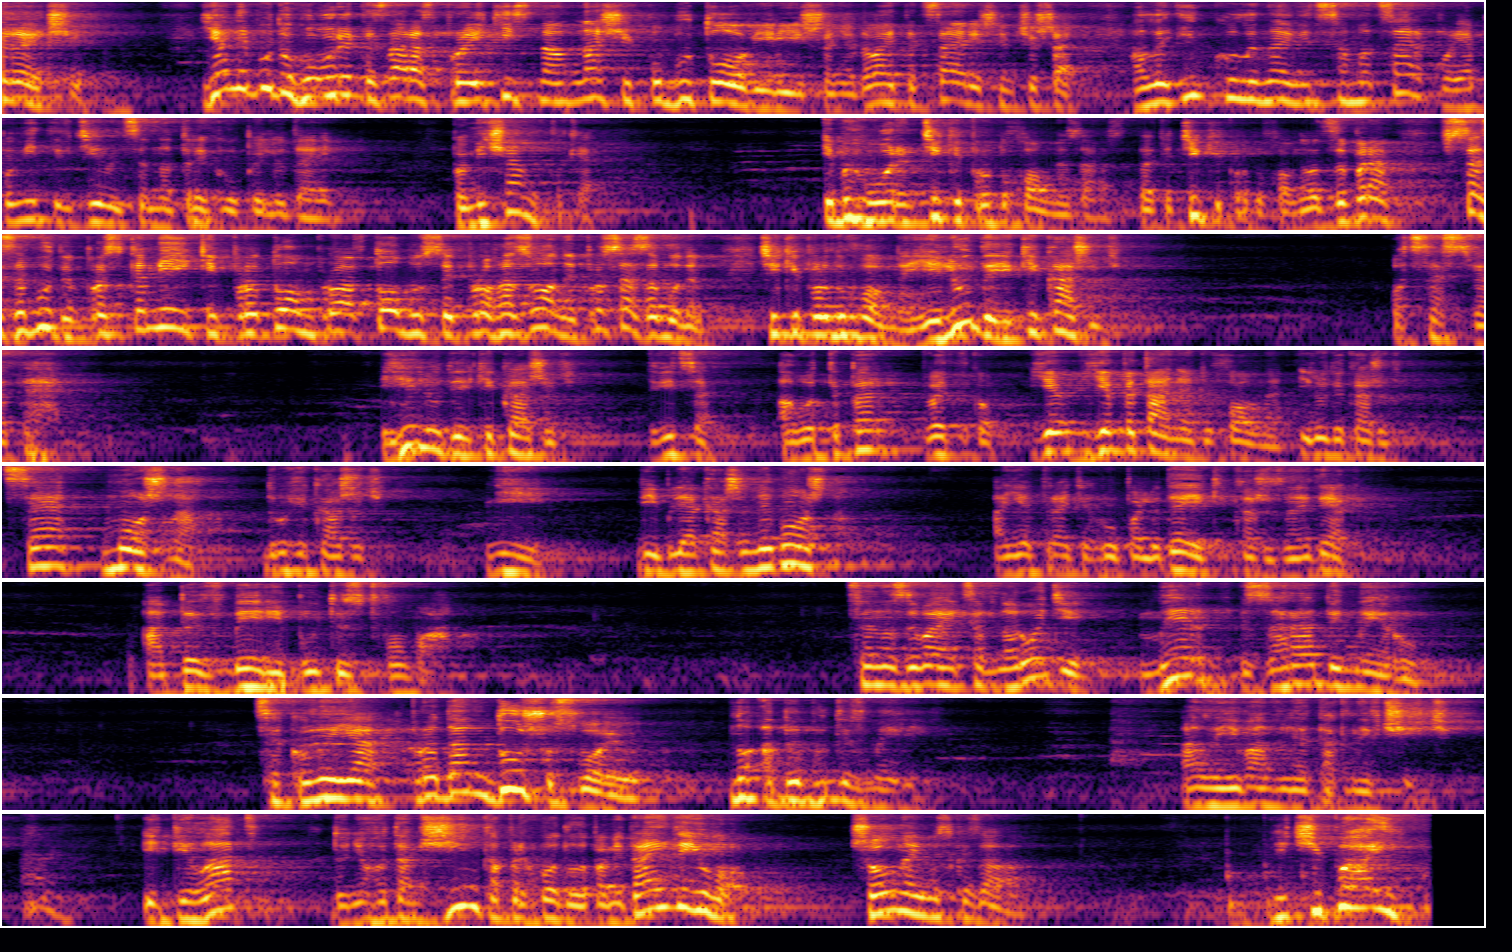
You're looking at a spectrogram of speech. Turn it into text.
речі. Я не буду говорити зараз про якісь на- наші побутові рішення. Давайте це рішимо чи ще. Але інколи навіть сама церква, я помітив, ділиться на три групи людей. Помічали таке? І ми говоримо тільки про духовне зараз. Давайте тільки про духовне. От заберемо все забудемо про скамейки, про дом, про автобуси, про газони, про все забудемо. Тільки про духовне. Є люди, які кажуть, оце святе. Є люди, які кажуть, дивіться, а от тепер давайте є, є питання духовне, і люди кажуть, це можна. Другі кажуть, ні, Біблія каже, не можна. А є третя група людей, які кажуть, знаєте як? Аби в мирі бути з двома. Це називається в народі мир заради миру. Це коли я продам душу свою, ну аби бути в мирі. Але Євангелія так не вчить. І Пілат, до нього там жінка приходила, пам'ятаєте його? Що вона йому сказала? Не чіпай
